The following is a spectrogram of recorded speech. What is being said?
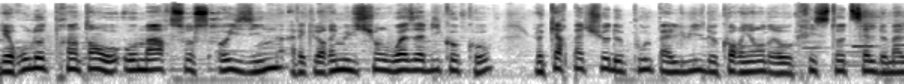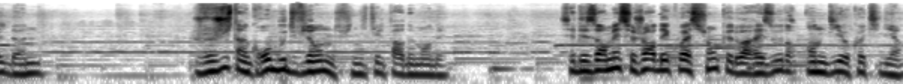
les rouleaux de printemps au homard sauce hoisin avec leur émulsion wasabi coco, le carpaccio de poulpe à l'huile de coriandre et au cristaux de sel de Maldon. Je veux juste un gros bout de viande, finit-il par demander. C'est désormais ce genre d'équation que doit résoudre Andy au quotidien.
